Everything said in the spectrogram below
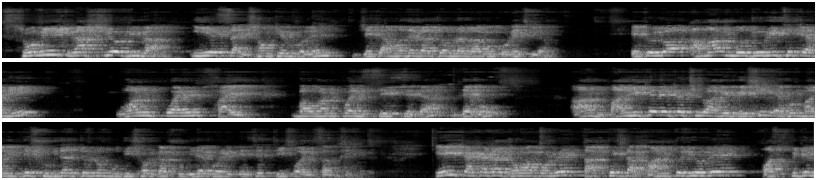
শ্রমিক রাষ্ট্রীয় বীমা ইএসআই সংক্ষেপ বলেন, যেটা আমাদের রাজ্যে আমরা লাগু করেছিলাম। এটা হলো আমার মজুরি থেকে আমি ওয়ান পয়েন্ট ফাইভ বা ওয়ান পয়েন্ট সিক্স এটা দেব। আর মালিকের এটা ছিল আগে বেশি, এখন মালিকদের সুবিধার জন্য মোদী সরকার সুবিধা করে দিয়েছে থ্রি পয়েন্ট সামথিং এই টাকাটা জমা পড়বে, তার থেকে একটা ফান্ড তৈরি হবে হসপিটাল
